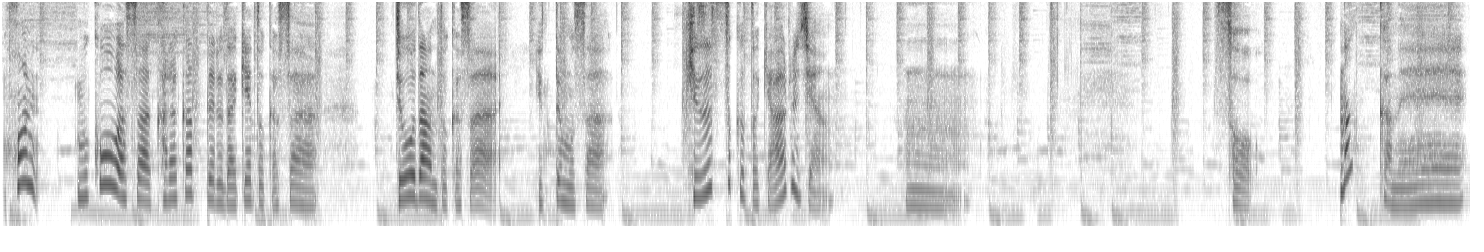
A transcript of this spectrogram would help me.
本向こうはさからかってるだけとかさ冗談とかさ言ってもさ傷つく時あるじゃん。うん。そう。なんかね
